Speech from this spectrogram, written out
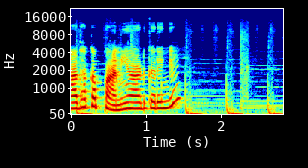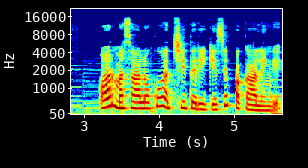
आधा कप पानी ऐड करेंगे और मसालों को अच्छी तरीके से पका लेंगे।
